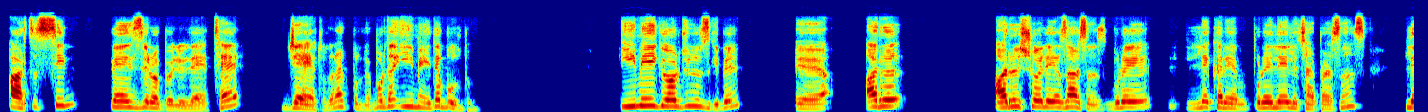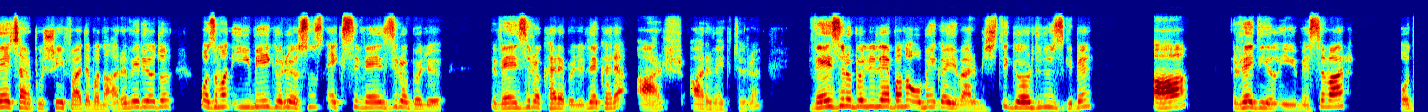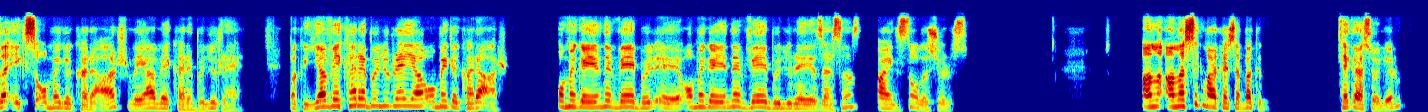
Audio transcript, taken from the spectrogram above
artı sin v0 bölü l t c hat olarak bulunuyor. Burada ivmeyi de buldum. İğmeyi gördüğünüz gibi e, arı arı şöyle yazarsanız burayı l kare yapıp burayı l ile çarparsanız l çarpı şu ifade bana arı veriyordu. O zaman ivmeyi görüyorsunuz. Eksi v0 bölü v0 kare bölü l kare r, r vektörü. V0 bölü l bana omega'yı vermişti. Gördüğünüz gibi a radial ivmesi var. O da eksi omega kare r veya v kare bölü r. Bakın ya v kare bölü r ya omega kare r. Omega yerine v bölü e, omega yerine v bölü r yazarsanız aynısına ulaşıyoruz. Anla- anlaştık mı arkadaşlar? Bakın. Tekrar söylüyorum.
